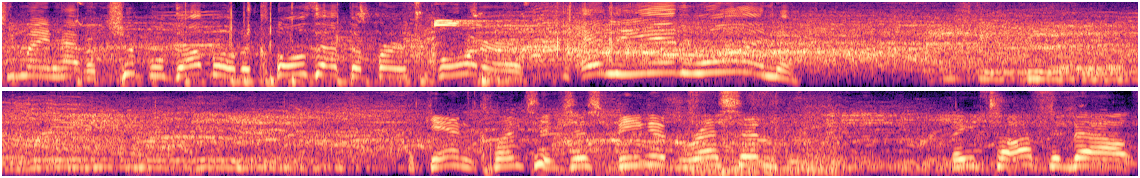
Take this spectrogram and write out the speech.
She might have a triple-double to close out the first quarter. And the end one. Again, Clemson just being aggressive. They talked about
